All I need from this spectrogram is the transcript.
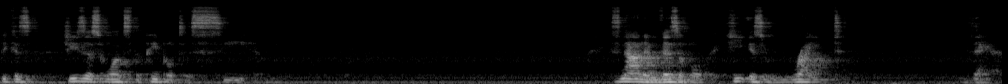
because Jesus wants the people to see him. He's not invisible, he is right there.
